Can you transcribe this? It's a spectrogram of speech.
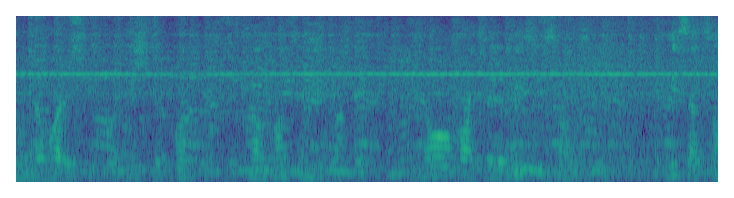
On voir les prix pour 10 de points. J'en compte, c'est 1000 viandés. Nous, on vend c'est 1600 ici, 1700.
